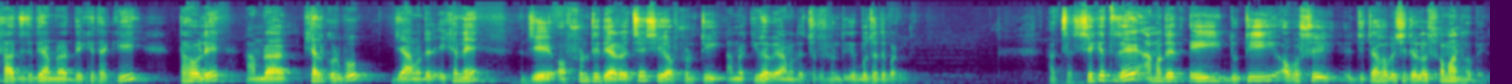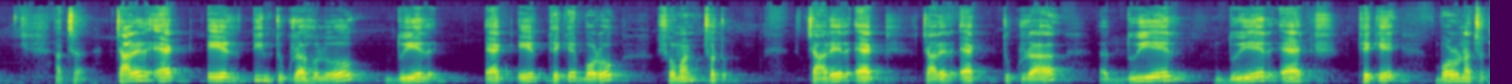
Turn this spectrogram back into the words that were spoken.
সাহায্যে যদি আমরা দেখে থাকি, তাহলে আমরা খেয়াল করব যে আমাদের এখানে যে অপশনটি দেওয়া রয়েছে, সেই অপশনটি আমরা কীভাবে আমাদের ছোটো থেকে বোঝাতে পারি? আচ্ছা সেক্ষেত্রে আমাদের এই দুটি অবশ্যই যেটা হবে, সেটা হলো সমান হবে। আচ্ছা চারের এক এর তিন টুকরা হলো দুইয়ের এক এর থেকে বড় সমান ছোট। চারের এক চারের এক টুকরা দুইয়ের দুইয়ের এক থেকে বড় না ছোট,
